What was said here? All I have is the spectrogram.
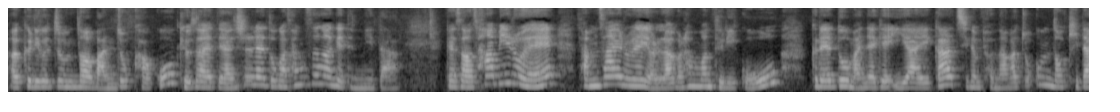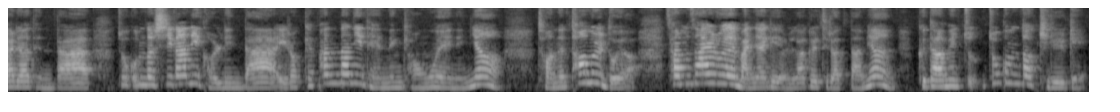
아, 그리고 좀 더 만족하고 교사에 대한 신뢰도가 상승하게 됩니다. 그래서 3일 후에, 3, 4일 후에 연락을 한번 드리고, 그래도 만약에 이 아이가 지금 변화가 조금 더 기다려야 된다, 조금 더 시간이 걸린다, 이렇게 판단이 되는 경우에는요, 저는 텀을 둬요. 3, 4일 후에 만약에 연락을 드렸다면, 그 다음에 조금 더 길게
